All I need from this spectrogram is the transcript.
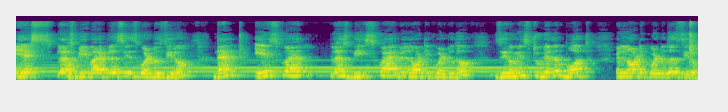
ax plus by plus c is equal to 0 then a square plus b square will not equal to the 0 means together both will not equal to the 0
